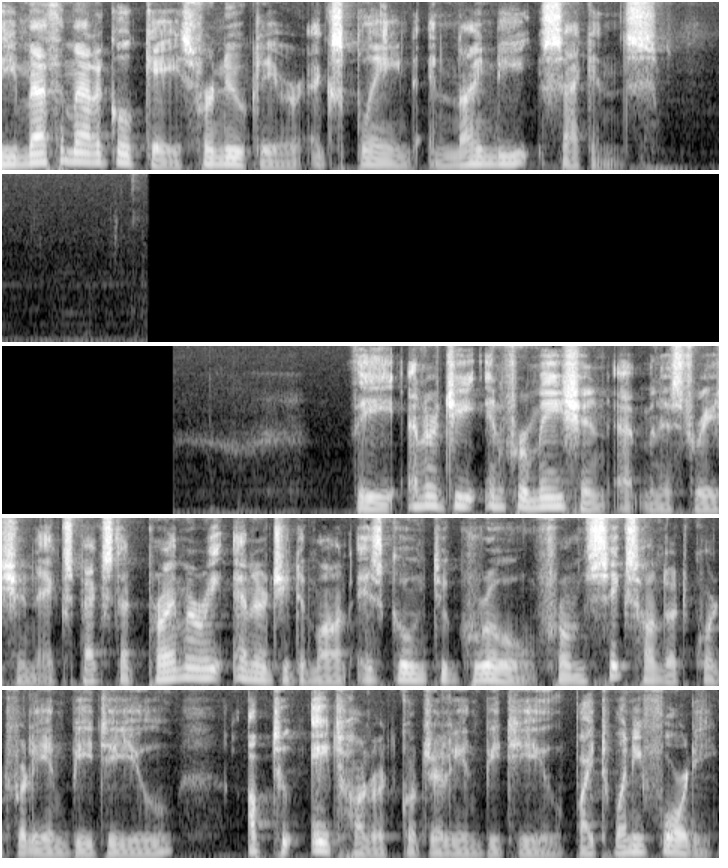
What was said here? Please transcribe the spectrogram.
The mathematical case for nuclear explained in 90 seconds. The Energy Information Administration expects that primary energy demand is going to grow from 600 quadrillion BTU up to 800 quadrillion BTU by 2040.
